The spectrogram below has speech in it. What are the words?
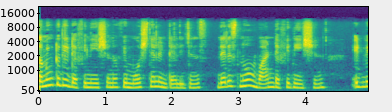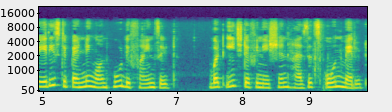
Coming to the definition of emotional intelligence, there is no one definition. It varies depending on who defines it but each definition has its own merit.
